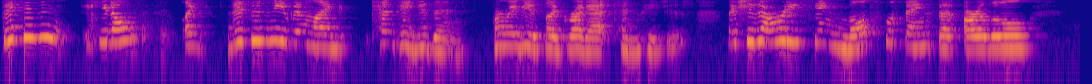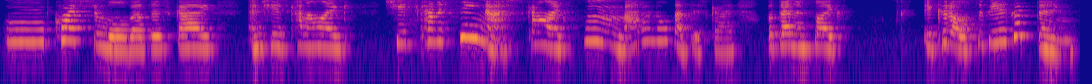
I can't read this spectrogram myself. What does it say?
this isn't, you know, like, this isn't even like 10 pages in, or maybe it's like right at 10 pages. Like, she's already seeing multiple things that are a little mm, questionable about this guy, and she's kind of like, she's kind of seeing that. She's kind of like, hmm, I don't know about this guy. But then it's like, it could also be a good thing.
